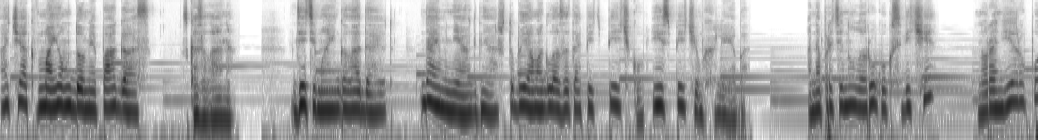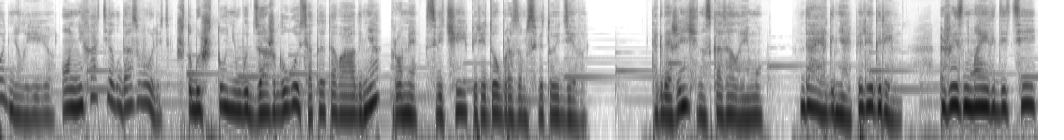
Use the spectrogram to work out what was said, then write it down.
«Очаг в моем доме погас», — сказала она. «Дети мои голодают. Дай мне огня, чтобы я могла затопить печку и испечь им хлеба». Она протянула руку к свече, но Раньеро поднял ее. Он не хотел дозволить, чтобы что-нибудь зажглось от этого огня, кроме свечей перед образом Святой Девы. Тогда женщина сказала ему, «Дай огня, пилигрим. Жизнь моих детей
